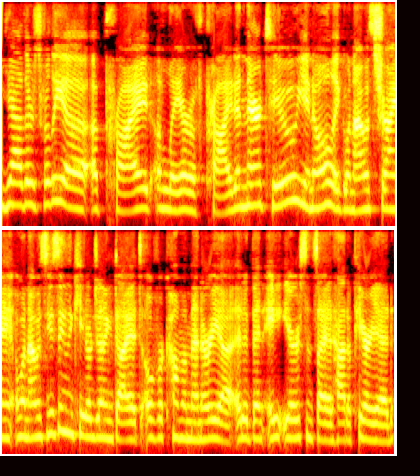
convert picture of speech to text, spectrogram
yeah, there's really a, a pride, a layer of pride in there too. You know, like when I was trying, when I was using the ketogenic diet to overcome amenorrhea, it had been eight years since I had had a period.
